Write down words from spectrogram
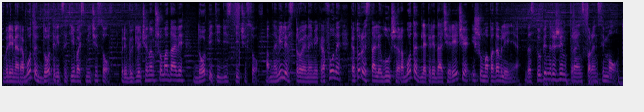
Время работы до 38 часов, при выключенном шумодаве до 50 часов. Обновили встроенные микрофоны, которые стали лучше работать для передачи речи и шумоподавления. Доступен режим Transparency Mode.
